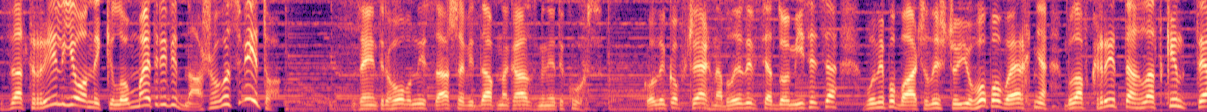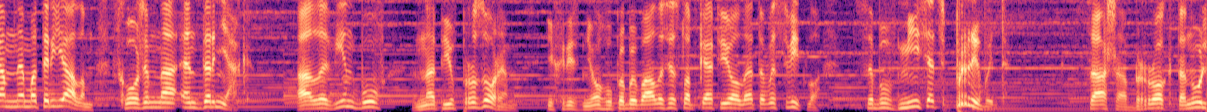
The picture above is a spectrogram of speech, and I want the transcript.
за трильйони кілометрів від нашого світу? Заінтригований Саша віддав наказ змінити курс. Коли ковчег наблизився до місяця, вони побачили, що його поверхня була вкрита гладким темним матеріалом, схожим на ендерняк. Але він був напівпрозорим, і крізь нього пробивалося слабке фіолетове світло. Це був місяць-привид. Саша, Брок та Нуль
